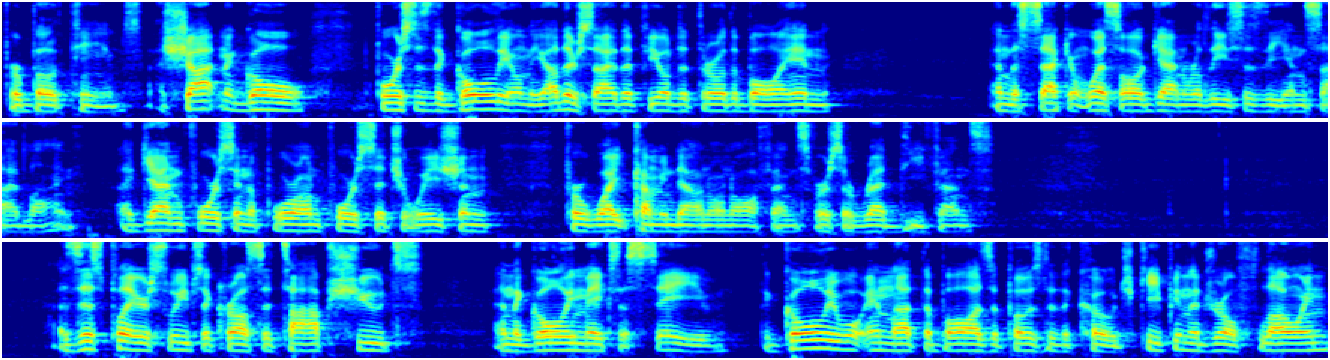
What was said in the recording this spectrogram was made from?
for both teams. A shot and a goal forces the goalie on the other side of the field to throw the ball in, and the second whistle again releases the inside line. Again, forcing a four on four situation for white coming down on offense versus a red defense. As this player sweeps across the top, shoots, and the goalie makes a save, the goalie will inlet the ball as opposed to the coach, keeping the drill flowing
